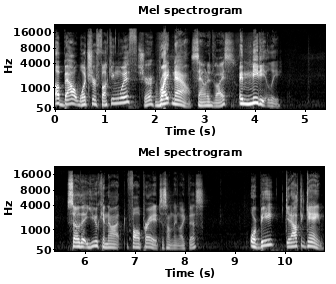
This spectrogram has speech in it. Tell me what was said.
about what you're fucking with. Sure. Right now Sound advice. immediately so that you cannot fall prey to something like this. Or B, get out the game.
